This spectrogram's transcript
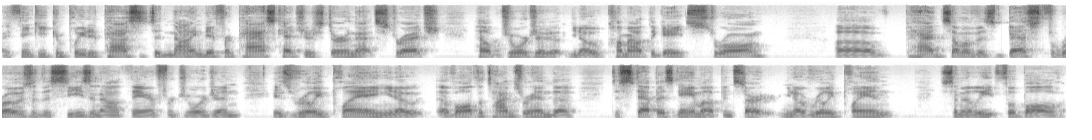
I think he completed passes to nine different pass catchers during that stretch helped Georgia, you know, come out the gate strong. Uh, had some of his best throws of the season out there for Georgia and is really playing, you know, of all the times for him to to step his game up and start, you know, really playing some elite football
